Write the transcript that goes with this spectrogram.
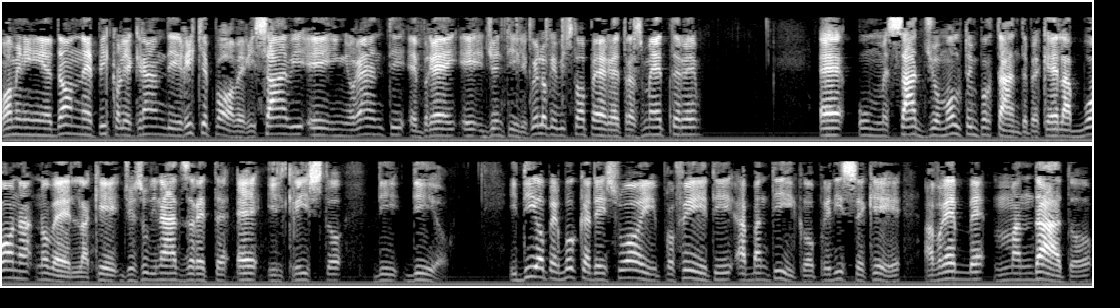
uomini e donne, piccoli e grandi, ricchi e poveri, savi e ignoranti, ebrei e gentili. Quello che vi sto per trasmettere è un messaggio molto importante perché è la buona novella che Gesù di Nazareth è il Cristo di Dio. Il Dio per bocca dei suoi profeti ab antico predisse che avrebbe mandato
